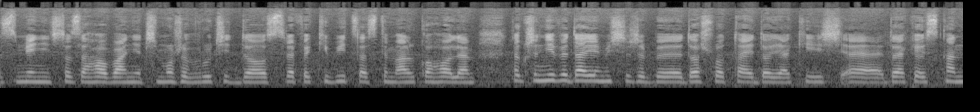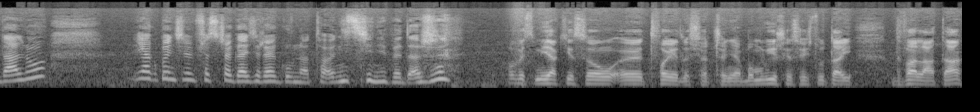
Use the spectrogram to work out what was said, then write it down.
zmienić to zachowanie, czy może wrócić do strefy kibica z tym alkoholem. Także nie wydaje mi się, żeby doszło tutaj do, e, do jakiegoś skandalu. Jak będziemy przestrzegać reguł, no to nic się nie wydarzy. Powiedz mi, jakie są e, Twoje doświadczenia, bo mówisz, że jesteś tutaj dwa lata,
